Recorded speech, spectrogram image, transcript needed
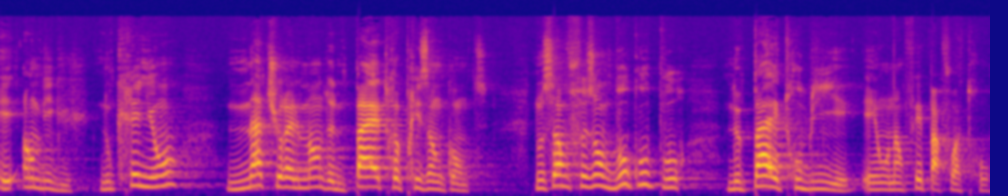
et ambigu. Nous craignons naturellement de ne pas être pris en compte. Nous en faisons beaucoup pour ne pas être oubliés et on en fait parfois trop.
